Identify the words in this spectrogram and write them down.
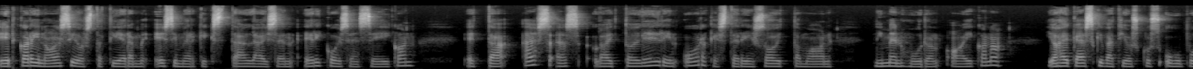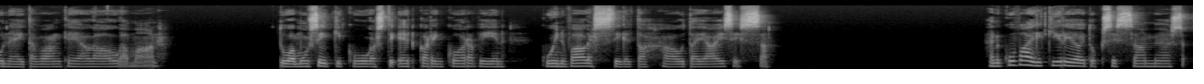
Edgarin ansiosta tiedämme esimerkiksi tällaisen erikoisen seikan, että SS laittoi leirin orkesterin soittamaan nimenhuudon aikana ja he käskivät joskus uupuneita vankeja laulamaan. Tuo musiikki kuulosti Edgarin korviin kuin valssilta hautajaisissa – hän kuvaili kirjoituksissaan myös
